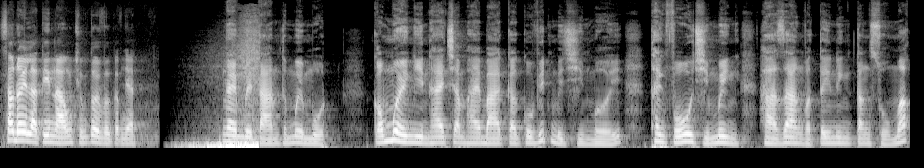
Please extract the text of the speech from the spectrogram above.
Sau đây là tin nóng chúng tôi vừa cập nhật. Ngày 18 tháng 11, có 10.223 ca COVID-19 mới, thành phố Hồ Chí Minh, Hà Giang và Tây Ninh tăng số mắc.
